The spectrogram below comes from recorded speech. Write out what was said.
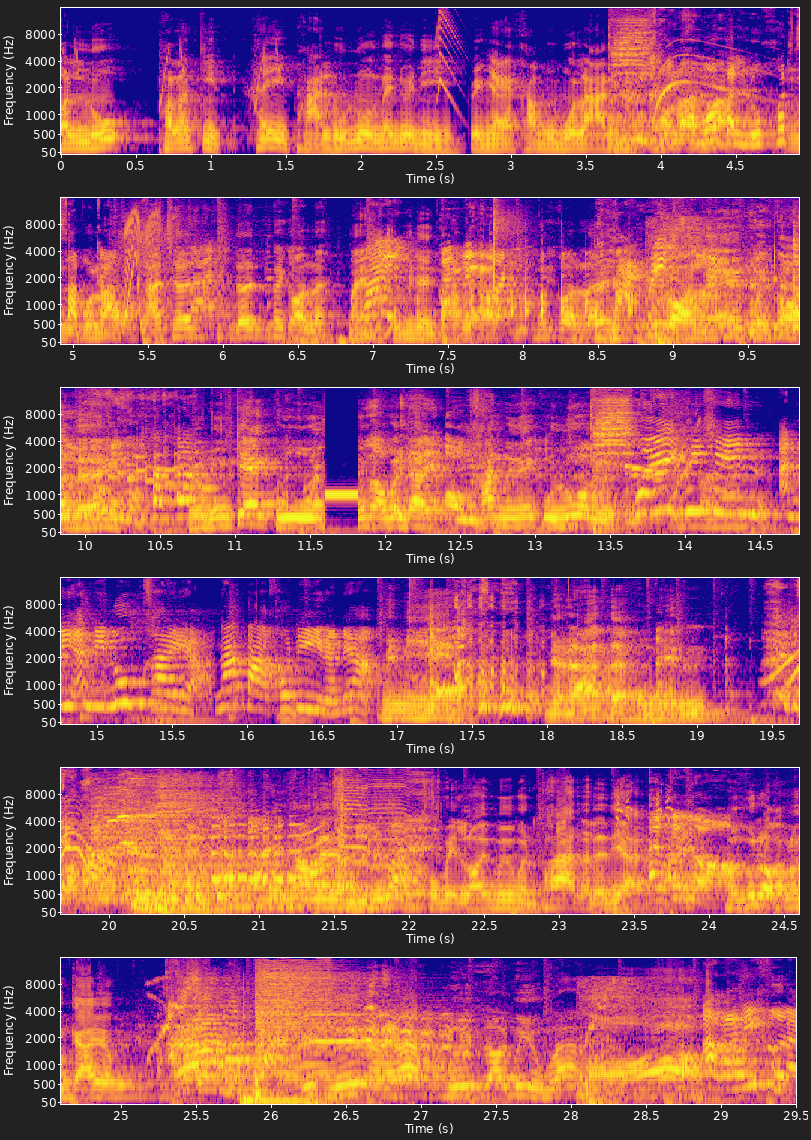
บรรลุ ภารกิจให้ผ่านรุ่ล่วงได้ด้วยดี เป็นไงคำโบราณใช้คำว่าบรรลุโคตรศัพท์เก่าอะเชิญเดินไปก่อนเลยไม่คุณไม่เดินก่อนแล้วมึงก่อนเลยไปก่อนเลยคุณก่อนเลย เดี๋ยวมึงแกล้งกูมึงเอาบันไดออกขั้นนึงให้กูล่วงอีกเฮ้ยพี่ชิน อันนี้อันนี้รูปใครอะ หน้าตาเขาดีนะเนี่ย ไม่มี เดี๋ยวนะแต่ผมเห็นคุณทำอะไรแบบนี้หรือเปล่าผมเห็นรอยมือเหมือนพลาดอะไรเนี่ยอะจริงเหรอเหมือนคุณออกกำลังกายแบบอ้าววิดพื้นอะไรวะมือลอยมืออยู่ข้างล่างอ๋ออะแล้วนี่คืออะไร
